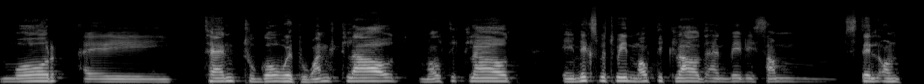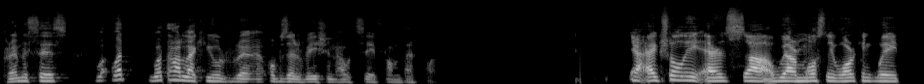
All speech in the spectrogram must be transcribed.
more a tend to go with one cloud multi-cloud a mix between multi-cloud and maybe some still on premises what what, what are like your uh, observation i would say from that part? Yeah actually as uh, we are mostly working with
